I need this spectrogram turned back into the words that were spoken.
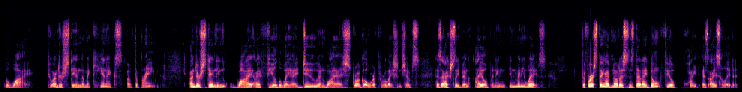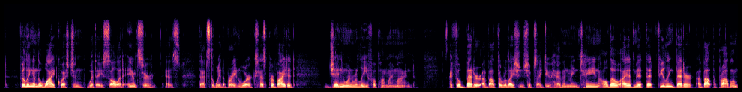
the why, to understand the mechanics of the brain. Understanding why I feel the way I do and why I struggle with relationships has actually been eye opening in many ways. The first thing I've noticed is that I don't feel quite as isolated. Filling in the why question with a solid answer, as that's the way the brain works, has provided genuine relief upon my mind. I feel better about the relationships I do have and maintain, although I admit that feeling better about the problem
